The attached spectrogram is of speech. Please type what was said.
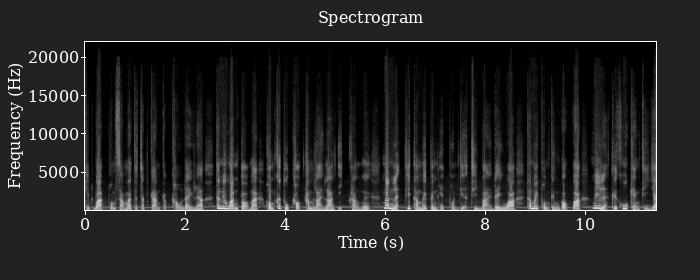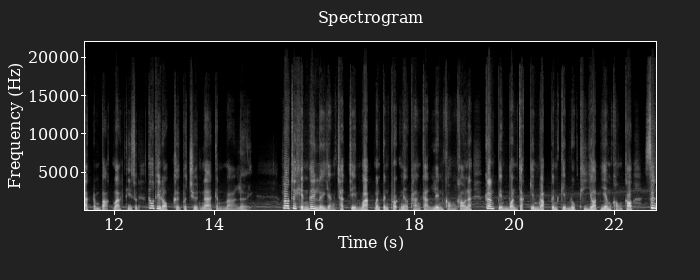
คิดว่าผมสามารถจะจัดการกับเขาได้แล้ว แต่ในวันต่อมาผมก็ถูกเขาทำลายล้างอีกครั้งหนึ่ง นั่นแหละที่ทำให้เป็นเหตุผลที่อธิบายได้ว่าทำไมผมถึงบอกว่านี่แหละคือคู่แข่งที่ยากลำบากมากที่สุด เท่าที่เราเคยเผชิญหน้ากันมาเลย เราจะเห็นได้เลยอย่างชัดเจนว่ามันเป็นเพราะแนวทางการเล่นของเขานะ การเปลี่ยนบอลจากเกมรับเป็นเกมลุกที่ยอดเยี่ยมของเขา ซึ่ง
